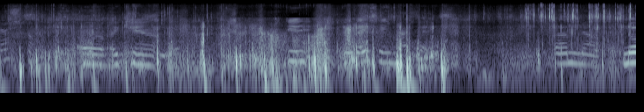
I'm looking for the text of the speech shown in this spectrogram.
our stocking. Uh, I can't. Do, do they see my face? Um, no. No,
